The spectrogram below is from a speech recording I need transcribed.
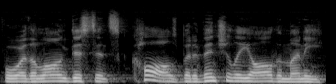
for the long distance calls, but eventually all the money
